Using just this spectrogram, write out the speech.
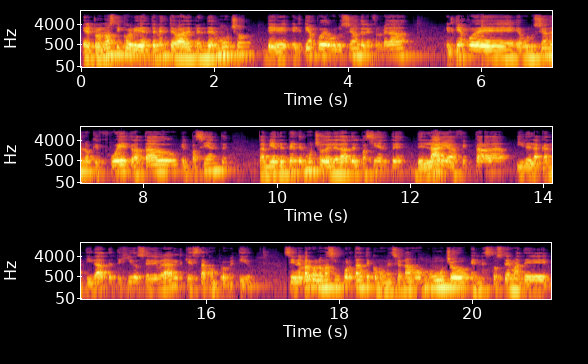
El pronóstico evidentemente va a depender mucho del tiempo de evolución de la enfermedad, el tiempo de evolución en lo que fue tratado el paciente, también depende mucho de la edad del paciente, del área afectada y de la cantidad de tejido cerebral que está comprometido. Sin embargo, lo más importante, como mencionamos mucho en estos temas de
